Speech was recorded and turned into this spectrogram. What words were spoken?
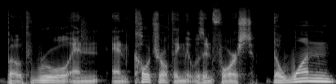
both rule and and cultural thing that was enforced. The one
